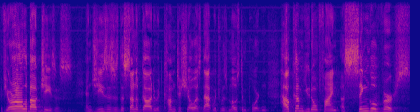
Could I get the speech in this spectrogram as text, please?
If you're all about Jesus, and Jesus is the Son of God who had come to show us that which was most important, how come you don't find a single verse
